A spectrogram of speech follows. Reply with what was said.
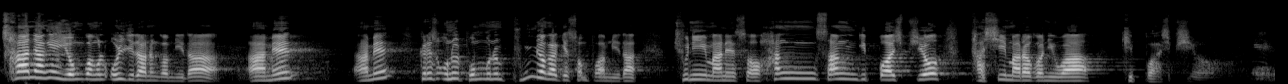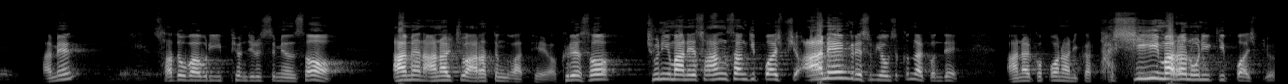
찬양의 영광을 올리라는 겁니다. 아멘. 아멘. 그래서 오늘 본문은 분명하게 선포합니다. 주님 안에서 항상 기뻐하십시오. 다시 말하거니와 기뻐하십시오. 아멘. 사도 바울이 이 편지를 쓰면서 아멘 안 할 줄 알았던 것 같아요. 그래서 주님 안에서 항상 기뻐하십시오. 아멘. 그랬으면 여기서 끝날 건데 안 할 것 뻔하니까 다시 말하노니 기뻐하십시오.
